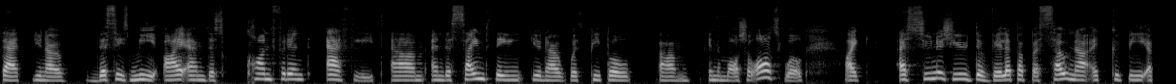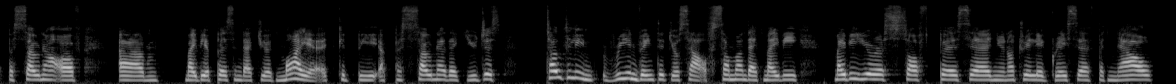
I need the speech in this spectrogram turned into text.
that, you know, this is me. I am this confident athlete. Um, and the same thing, you know, with people um, in the martial arts world. Like as soon as you develop a persona, it could be a persona of um, maybe a person that you admire. It could be a persona that you just totally reinvented yourself. Someone that maybe maybe you're a soft person, you're not really aggressive, but now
